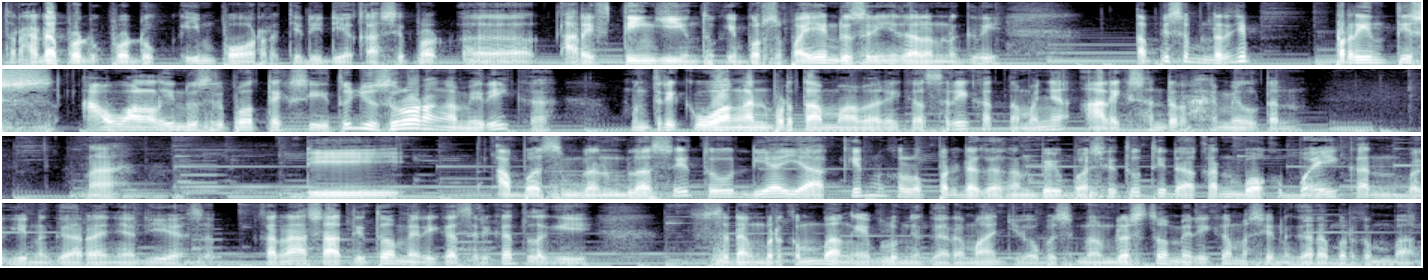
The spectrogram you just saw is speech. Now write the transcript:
terhadap produk-produk impor. Jadi dia kasih uh, tarif tinggi untuk impor supaya industrinya dalam negeri. Tapi sebenarnya perintis awal industri proteksi itu justru orang Amerika. Menteri Keuangan pertama Amerika Serikat namanya Alexander Hamilton. Nah, di abad 19 itu dia yakin kalau perdagangan bebas itu tidak akan bawa kebaikan bagi negaranya dia. Karena saat itu Amerika Serikat lagi sedang berkembang ya belum negara maju. Abad 19 itu Amerika masih negara berkembang.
